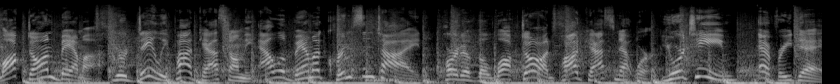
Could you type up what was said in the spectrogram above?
Locked On Bama, your daily podcast on the Alabama Crimson Tide, part of the Locked On Podcast Network. Your team every day.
